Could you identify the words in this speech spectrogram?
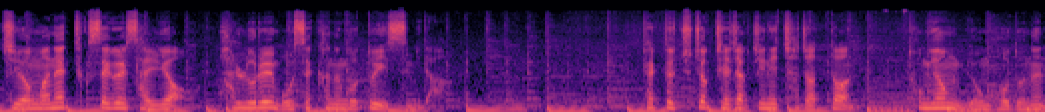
지역만의 특색을 살려 활로를 모색하는 곳도 있습니다. 팩트 추적 제작진이 찾았던 통영 용호도는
